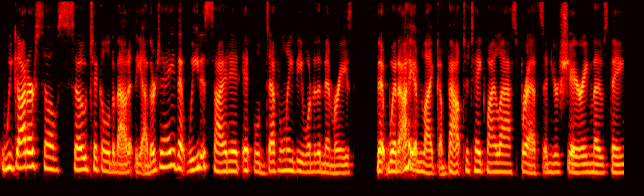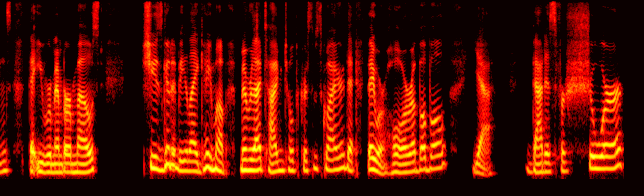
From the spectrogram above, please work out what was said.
We got ourselves so tickled about it the other day that we decided it will definitely be one of the memories that when I am like about to take my last breaths and you're sharing those things that you remember most, she's going to be like, Hey, mom, remember that time you told the Christmas choir that they were horrible? Yeah, that is for sure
